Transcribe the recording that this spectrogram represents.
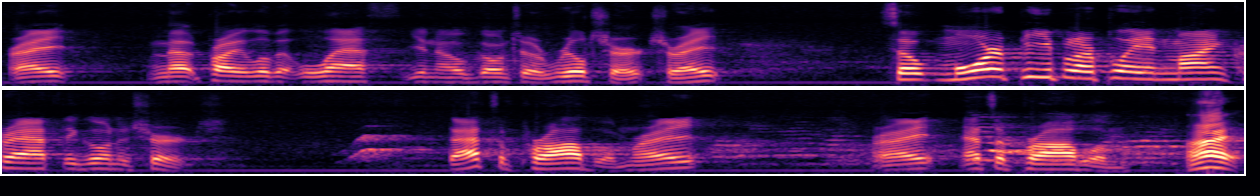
right? Probably a little bit less, you know, going to a real church, right? So more people are playing Minecraft than going to church. That's a problem, right? Right? That's a problem. All right.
